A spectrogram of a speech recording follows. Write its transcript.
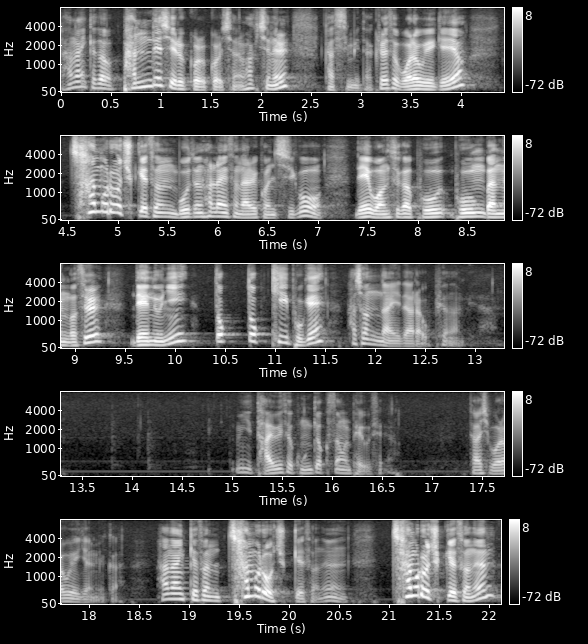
하나님께서 반드시 이룰 것이라는 확신을 갖습니다. 그래서 뭐라고 얘기해요? 참으로 주께서는 모든 환란에서 나를 건지고 내 원수가 보, 보응받는 것을 내 눈이 똑똑히 보게 하셨나이다라고 표현합니다. 이 다윗의 공격성을 배우세요. 다시 뭐라고 얘기합니까? 하나님께서는 참으로 주께서는 참으로 주께서는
